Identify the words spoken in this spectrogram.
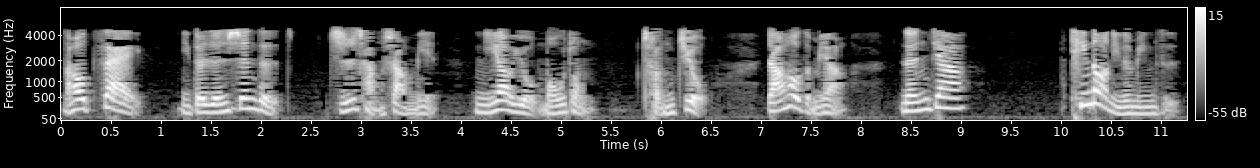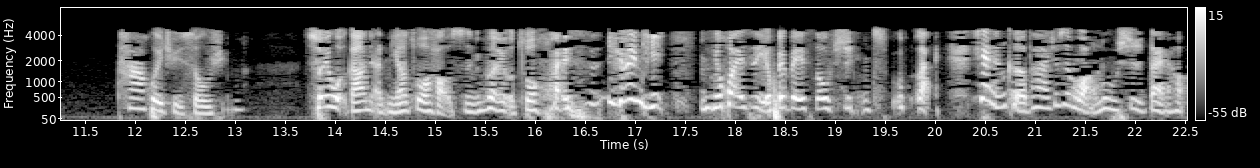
然后在你的人生的职场上面，你要有某种成就，然后怎么样？人家听到你的名字，他会去搜寻。所以我刚刚讲，你要做好事，你不能有做坏事，因为你你坏事也会被搜寻出来。现在很可怕，就是网络时代哈，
